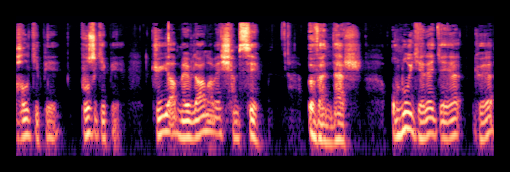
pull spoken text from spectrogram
bal gibi, buz gibi güya Mevlana ve Şems'i övenler, onu yere göğe, göğe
